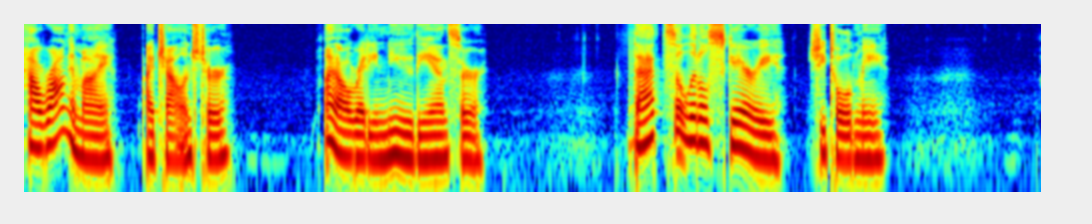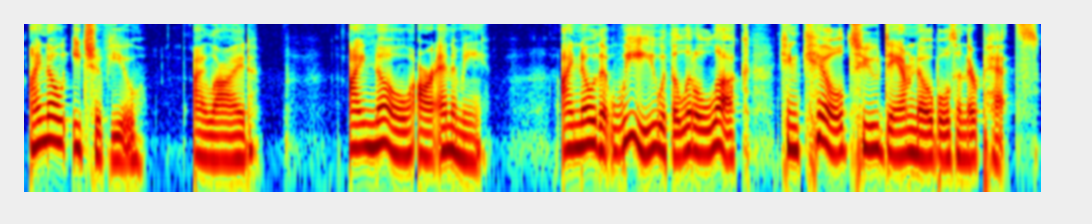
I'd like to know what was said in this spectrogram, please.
How wrong am I? I challenged her. I already knew the answer. That's a little scary, she told me. I know each of you, I lied. I know our enemy. I know that we, with a little luck, can kill two damn nobles and their pets.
